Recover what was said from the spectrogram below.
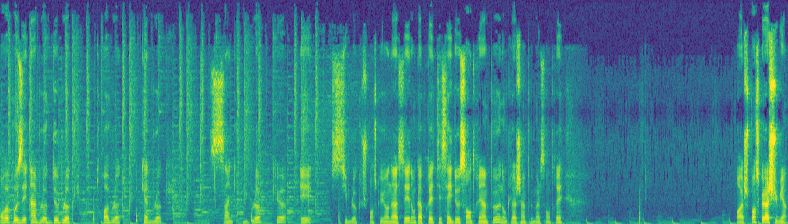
on va poser un bloc, deux blocs, trois blocs, quatre blocs, cinq blocs et 6 blocs. Je pense qu'il y en a assez. Donc après, tu essayes de centrer un peu. Donc là, j'ai un peu mal centré. Ouais, je pense que là, je suis bien.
